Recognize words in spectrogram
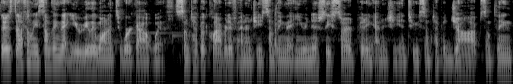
There's definitely something that you really wanted to work out with. Some type of collaborative energy, something that you initially started putting energy into, some type of job, something.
